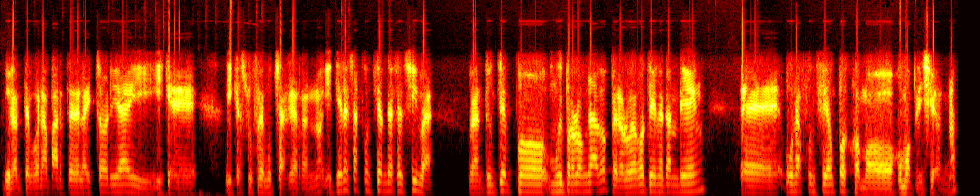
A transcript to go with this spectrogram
durante buena parte de la historia y, que, y que sufre muchas guerras, ¿no? Y tiene esa función defensiva durante un tiempo muy prolongado, pero luego tiene también eh, una función pues como, como prisión, ¿no?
